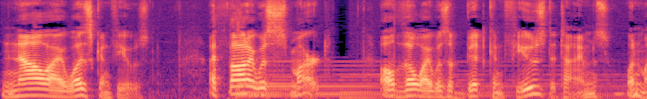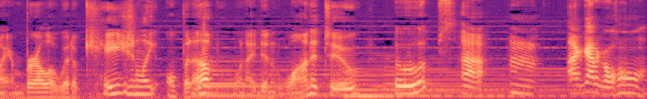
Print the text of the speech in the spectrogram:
now I was confused. I thought I was smart, although I was a bit confused at times when my umbrella would occasionally open up when I didn't want it to. Oops. Uh, mm, I gotta go home.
